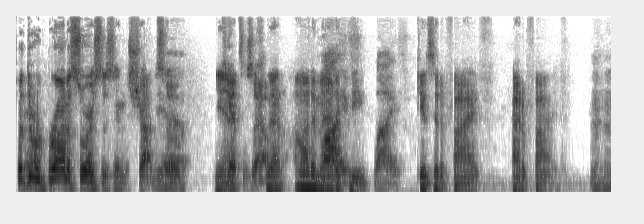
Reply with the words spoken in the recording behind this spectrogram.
but there Yeah. were brontosauruses in the shot yeah, so Yeah. cancels So out that live, automatically live. gives it a five out of five. hmm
